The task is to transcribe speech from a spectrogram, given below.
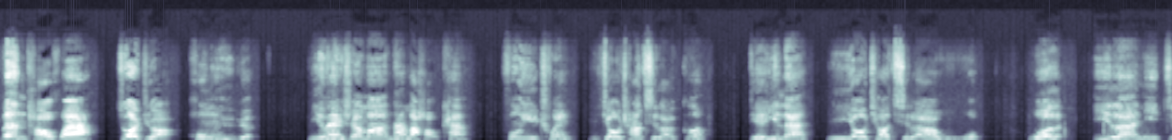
问桃花》。作者红雨，你为什么那么好看？风一吹，你就唱起了歌；蝶一来，你又跳起了舞；我一来，你就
